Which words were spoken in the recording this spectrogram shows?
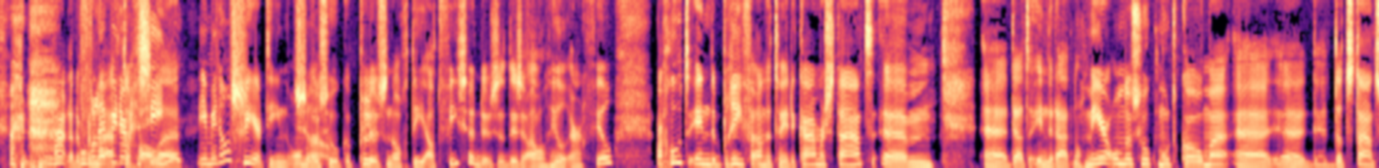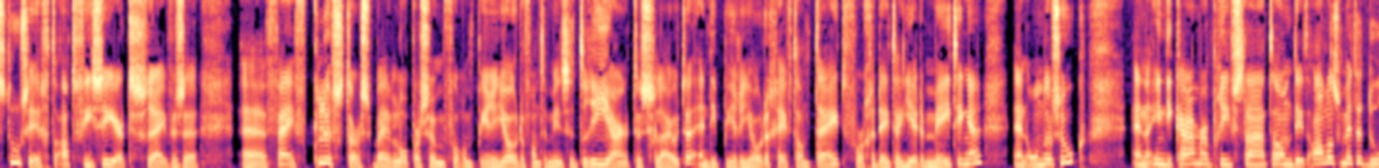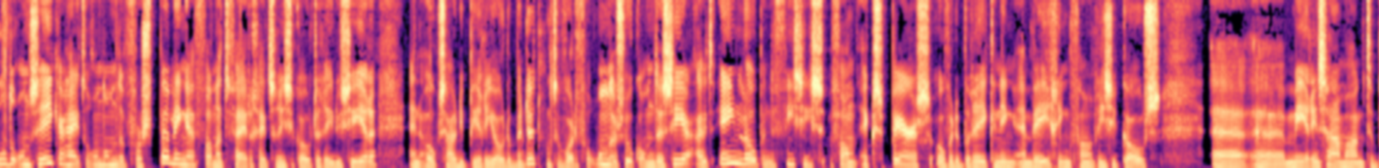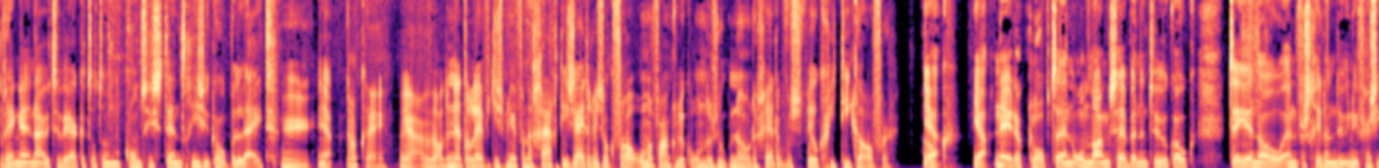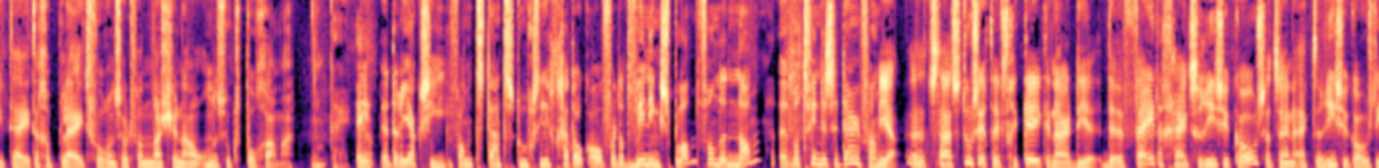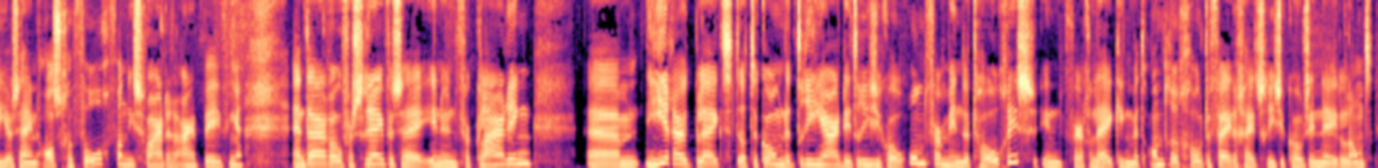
waren er Hoeveel heb je er gezien al, uh, inmiddels? 14 onderzoeken Zo. plus nog die adviezen. Dus het is al heel erg veel. Maar goed, in de brief aan de Tweede Kamer staat... Um, uh, dat er inderdaad nog meer onderzoek moet komen. Uh, dat staatstoezicht adviseert, schrijven ze... vijf clusters bij Loppersum voor een periode periode van tenminste drie jaar te sluiten. En die periode geeft dan tijd voor gedetailleerde metingen en onderzoek. En in die Kamerbrief staat dan dit alles met het doel de onzekerheid rondom de voorspellingen van het veiligheidsrisico te reduceren. En ook zou die periode benut moeten worden voor onderzoek om de zeer uiteenlopende visies van experts over de berekening en weging van risico's uh, uh, meer in samenhang te brengen en uit te werken tot een consistent risicobeleid. Hmm. Ja. Oké, ja, we hadden net al eventjes meer van de Graag. Die zei er is ook vooral onafhankelijk onderzoek nodig. Hè? Er was veel kritiek over. Ja, ja, nee, dat klopt. En onlangs hebben natuurlijk ook TNO en verschillende universiteiten gepleit voor een soort van nationaal onderzoeksprogramma. Oké. Hey, De reactie van het staatstoezicht gaat ook over dat winningsplan van de NAM. Uh, wat vinden ze daarvan? Ja, het staatstoezicht heeft gekeken naar de, de veiligheidsrisico's. Dat zijn eigenlijk de risico's die er zijn als gevolg van die zwaardere aardbevingen. En daarover schrijven zij in hun verklaring... Um, hieruit blijkt dat de komende drie jaar dit risico onverminderd hoog is... in vergelijking met andere grote veiligheidsrisico's in Nederland.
